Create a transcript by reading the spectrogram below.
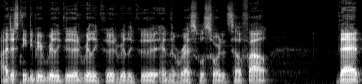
I just need to be really good, really good, really good, and the rest will sort itself out, that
